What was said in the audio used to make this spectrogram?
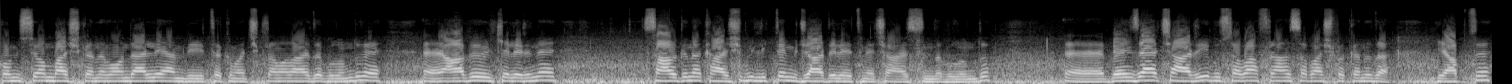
Komisyon Başkanı von der Leyen bir takım açıklamalarda bulundu ve e, AB ülkelerine salgına karşı birlikte mücadele etme çağrısında bulundu. E, benzer çağrıyı bu sabah Fransa Başbakanı da yaptı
